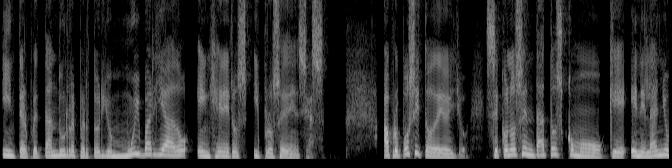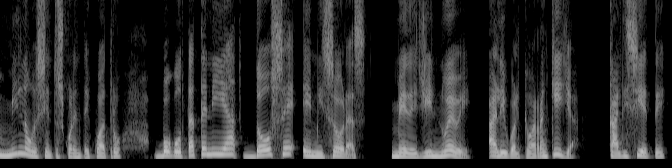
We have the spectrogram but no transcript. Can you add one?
interpretando un repertorio muy variado en géneros y procedencias. A propósito de ello, se conocen datos como que en el año 1944 Bogotá tenía 12 emisoras, Medellín 9, al igual que Barranquilla, Cali 7,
